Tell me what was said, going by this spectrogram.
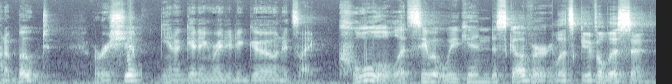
on a boat or a ship, you know, getting ready to go. And it's like, cool, let's see what we can discover. Let's give a listen.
